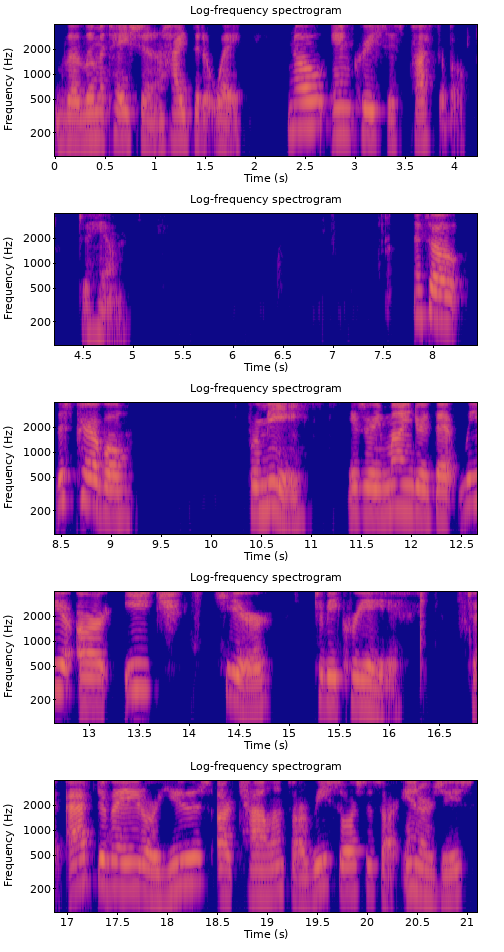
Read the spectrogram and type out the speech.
the limitation and hides it away. No increase is possible to him. And so, this parable for me is a reminder that we are each here to be creative, to activate or use our talents, our resources, our energies,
